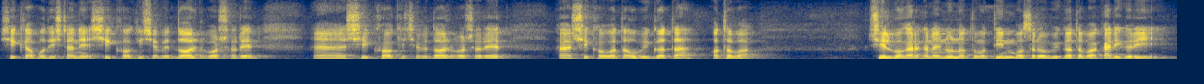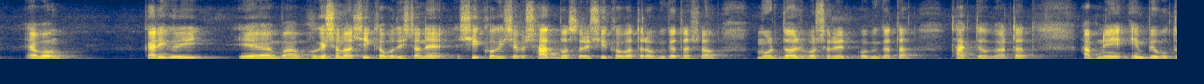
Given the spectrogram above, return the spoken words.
শিক্ষা প্রতিষ্ঠানে শিক্ষক হিসেবে দশ বছরের শিক্ষক হিসেবে দশ বছরের শিক্ষকতা অভিজ্ঞতা অথবা শিল্প কারখানায় ন্যূনতম তিন বছরের অভিজ্ঞতা বা কারিগরি এবং কারিগরি বা ভোকেশনাল শিক্ষা প্রতিষ্ঠানে শিক্ষক হিসেবে সাত বছরের শিক্ষকতার অভিজ্ঞতা সহ মোট দশ বছরের অভিজ্ঞতা থাকতে হবে। অর্থাৎ আপনি এমপিভুক্ত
